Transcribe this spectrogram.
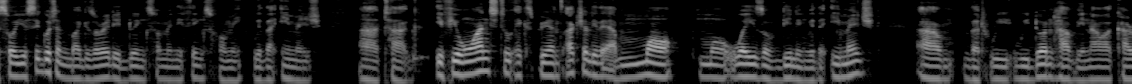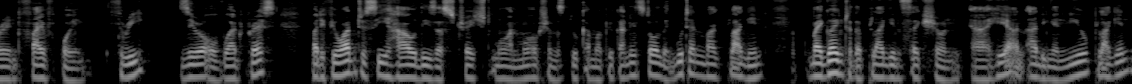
So you see Gutenberg is already doing so many things for me with the image uh, tag. If you want to experience actually there are more more ways of dealing with the image um, that we, we don't have in our current 5.30 of WordPress. But if you want to see how these are stretched more and more options do come up, you can install the Gutenberg plugin by going to the plugin section uh, here and adding a new plugin,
